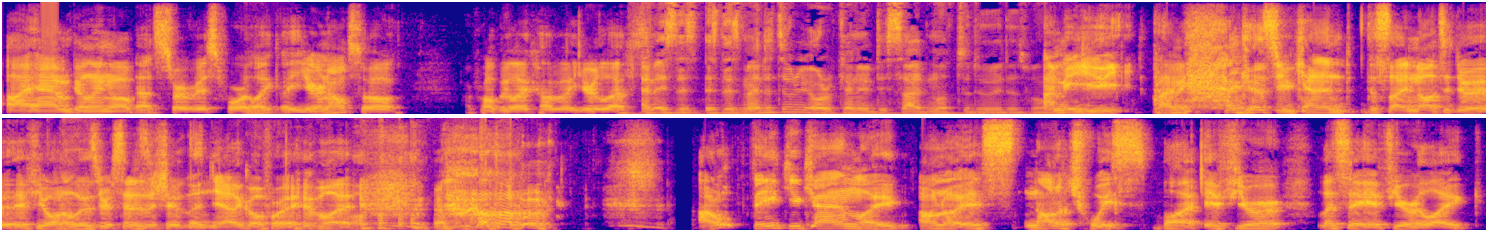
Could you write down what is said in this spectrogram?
I am filling up that service for like a year now. So I probably like have a year left. And is this is this mandatory or can you decide not to do it as well? I mean, you. I mean, I guess you can decide not to do it if you want to lose your citizenship. Then yeah, go for it. But I don't think you can. Like, I don't know. It's not a choice. But if you're, let's say, if you're like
